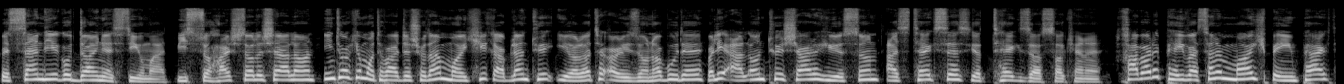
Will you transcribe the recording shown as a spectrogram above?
به San Diego Dynasty اومد. 28 سالشه الان. اینطور که متوجه شدم مایکی قبلا توی ایالت آریزونا بوده ولی الان توی شهر هیوستون از تکساس یا تگزاس ساکنه. خبر پیوستن مایک به Impact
